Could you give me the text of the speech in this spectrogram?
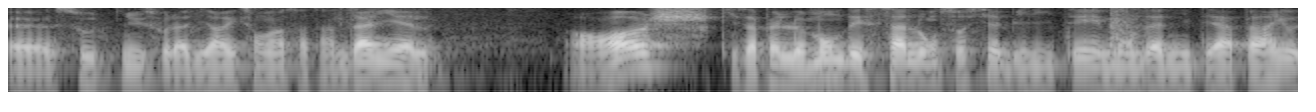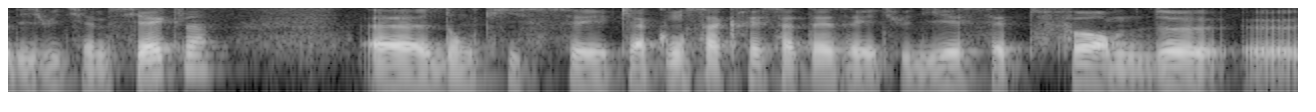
euh, soutenue sous la direction d'un certain Daniel Roche, qui s'appelle Le monde des salons, sociabilité et mondanité à Paris au XVIIIe siècle, euh, donc qui, qui, a consacré sa thèse à étudier cette forme de, euh,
